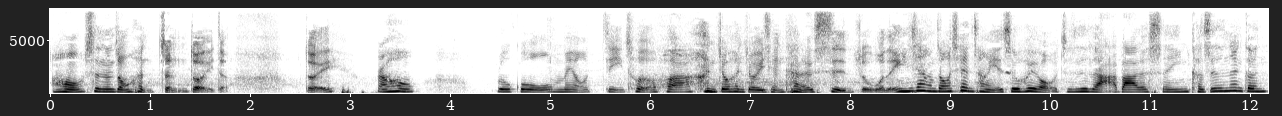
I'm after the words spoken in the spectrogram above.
然后是那种很针对的，对。然后如果我没有记错的话，很久很久以前看的世足，我的印象中现场也是会有就是喇叭的声音，可是那跟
